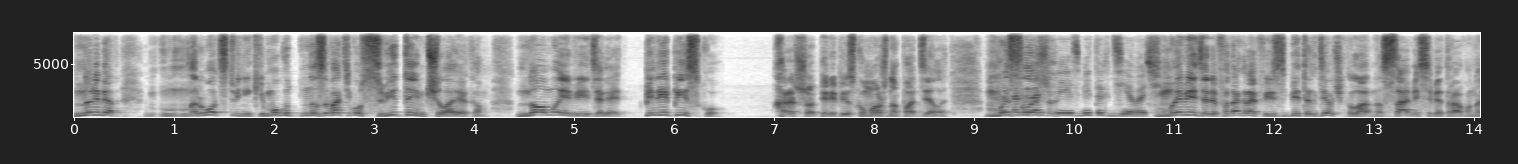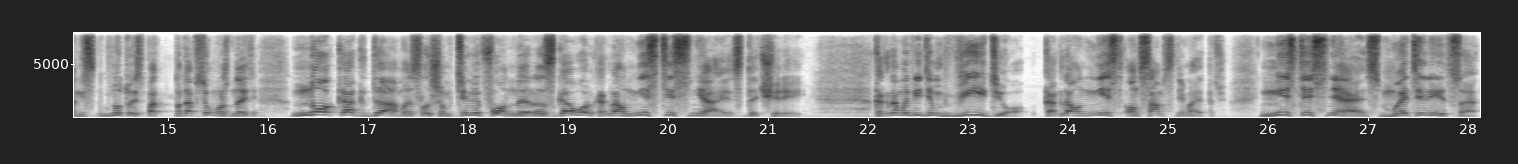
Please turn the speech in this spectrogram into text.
ну, ребят, родственники могут называть его святым человеком, но мы видели переписку Хорошо, переписку можно подделать. Мы фотографии слышали... избитых девочек. Мы видели фотографии избитых девочек. Ладно, сами себе травму нанесли. Ну, то есть под, подо все можно найти. Но когда мы слышим телефонный разговор, когда он не стесняясь дочерей, когда мы видим видео, когда он, не, он сам снимает, не стесняясь, матерится,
